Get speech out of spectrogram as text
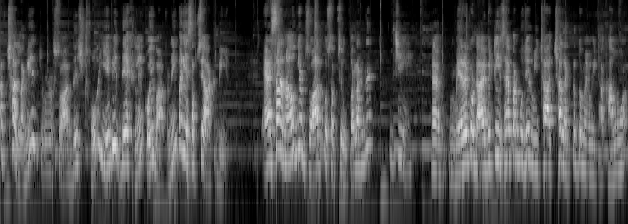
अच्छा लगे जो स्वादिष्ट हो ये भी देख लें कोई बात नहीं पर ये सबसे आखिरी है। ऐसा ना हो कि हम स्वाद को सबसे ऊपर रख दें। जी। है, मेरे को डायबिटीज़ है पर मुझे मीठा अच्छा लगता तो मैं मीठा खाऊँगा।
